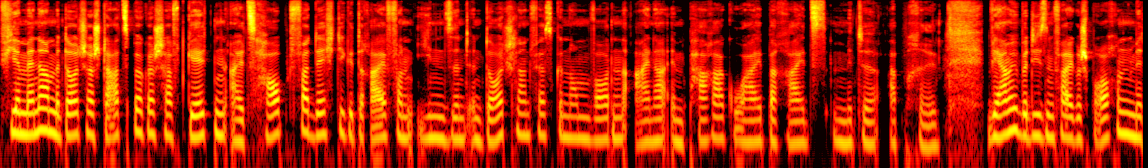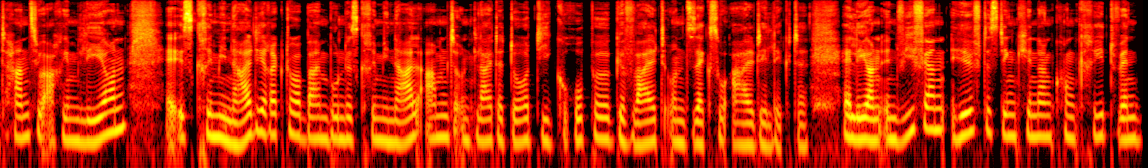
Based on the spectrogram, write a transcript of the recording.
Vier Männer mit deutscher Staatsbürgerschaft gelten als Hauptverdächtige. Drei von ihnen sind in Deutschland festgenommen worden, einer im Paraguay bereits Mitte April. Wir haben über diesen Fall gesprochen mit Hans-Joachim Leon. Er ist Kriminaldirektor beim Bundeskriminalamt und leitet dort die Gruppe Gewalt und Sexualdelikte. Herr Leon, inwiefern hilft es den Kindern konkret, wenn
